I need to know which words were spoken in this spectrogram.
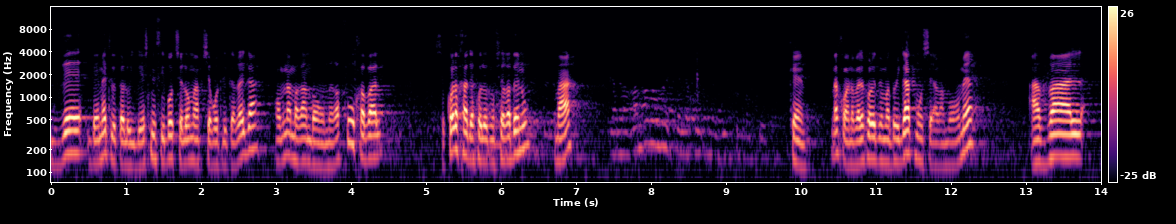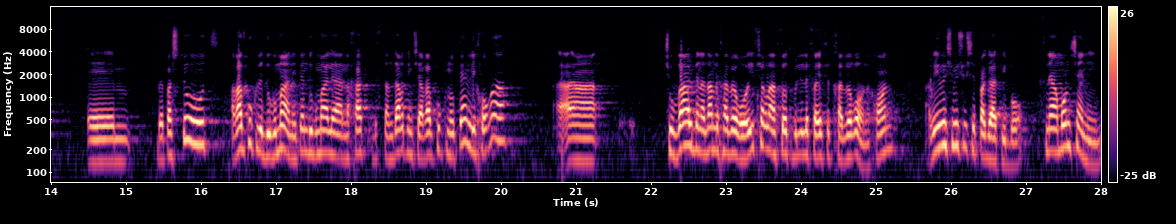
זה באמת לא תלוי בי, יש נסיבות שלא מאפשרות לי כרגע, אמנם הרמב"ם אומר הפוך, אבל שכל אחד יכול להיות משה רבנו, מה? גם הרמב"ם אומר שאתה לא יכול להיות של משה. כן, נכון, אבל יכול להיות במדרגת משה, הרמב"ם אומר, אבל אמ, בפשטות, הרב קוק לדוגמה, אני אתן דוגמה להנחת בסטנדרטים שהרב קוק נותן, לכאורה, תשובה על בן אדם לחברו, אי אפשר לעשות בלי לפייס את חברו, נכון? אבל אם יש מישהו שפגעתי בו לפני המון שנים,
